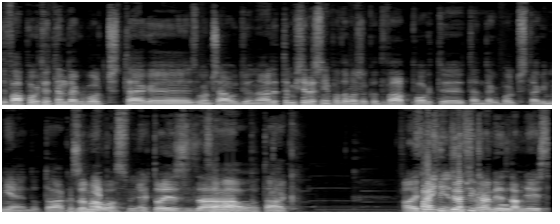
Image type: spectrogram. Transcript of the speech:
Dwa porty Thunderbolt 4, złącza audio, no ale to mi się też nie podoba, że tylko dwa porty Thunderbolt 4. Nie, no to akurat Za nie mało. pasuje. Jak to jest dla... Za mało, tak. Ale grafik, grafika mnie, dla mnie jest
